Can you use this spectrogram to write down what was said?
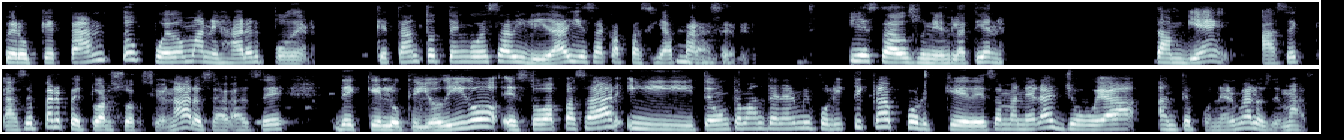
pero qué tanto puedo manejar el poder, qué tanto tengo esa habilidad y esa capacidad para hacerlo. Y Estados Unidos la tiene. También hace, hace perpetuar su accionar, o sea, hace de que lo que yo digo, esto va a pasar y tengo que mantener mi política porque de esa manera yo voy a anteponerme a los demás.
